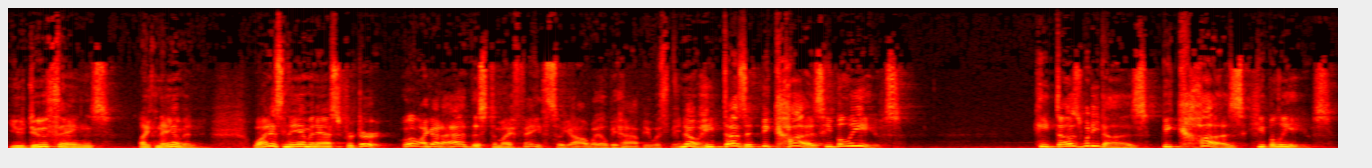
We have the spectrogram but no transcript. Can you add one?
You do things like Naaman why does Naaman ask for dirt? Well, I got to add this to my faith so Yahweh will be happy with me. No, he does it because he believes. He does what he does because he believes.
